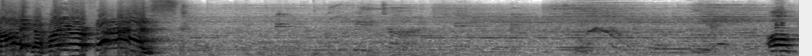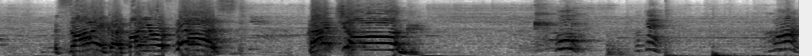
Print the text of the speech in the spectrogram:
Sonic, I thought you were fast! Oh! Sonic, I thought you were fast! Hedgehog! Oh! Okay. Come on!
